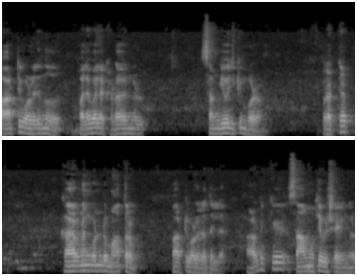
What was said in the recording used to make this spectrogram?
പാർട്ടി വളരുന്നത് പല പല ഘടകങ്ങൾ സംയോജിക്കുമ്പോഴാണ്. ഒരൊറ്റ കാരണം കൊണ്ട് മാത്രം പാർട്ടി വളരത്തില്ല. പാർട്ടിക്ക് സാമൂഹ്യ വിഷയങ്ങൾ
